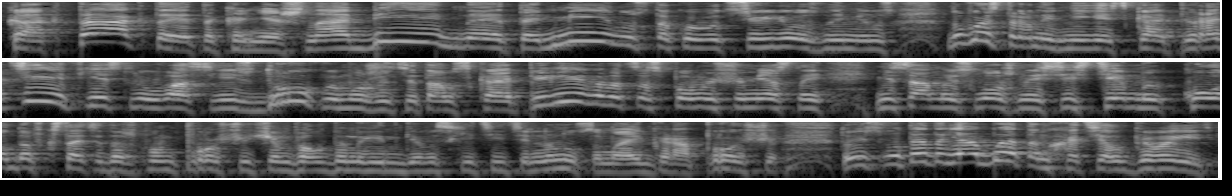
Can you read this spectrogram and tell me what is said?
Как так-то? Это, конечно, обидно. Это минус, такой вот серьезный минус. С другой стороны, в ней есть кооператив. Если у вас есть друг, вы можете можете там скооперироваться с помощью местной не самой сложной системы кодов. Кстати, даже, по-моему, проще, чем в Elden Ring, восхитительно. Ну, сама игра проще. То есть вот это я об этом хотел говорить.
